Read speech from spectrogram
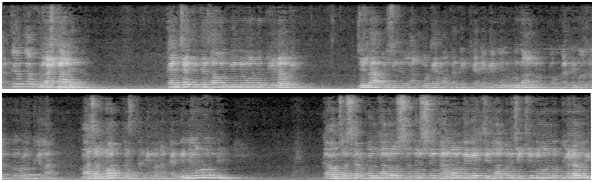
अत्यंत भ्रष्टा त्यांच्या तिथे जाऊन मी निवडणूक लढवली. जिल्हा परिषदेला मोठ्या मताधिक्याने मी निवडून आलो. लोकांनी माझं माझं मत नसताना मला त्यांनी निवडून दिलं. गावचा सरपंच झालो सदस्य झालो लगेच जिल्हा परिषदेची निवडणूक लढवली.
